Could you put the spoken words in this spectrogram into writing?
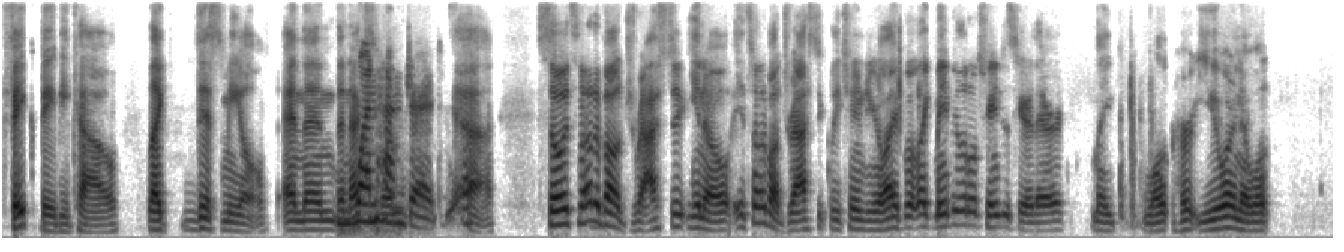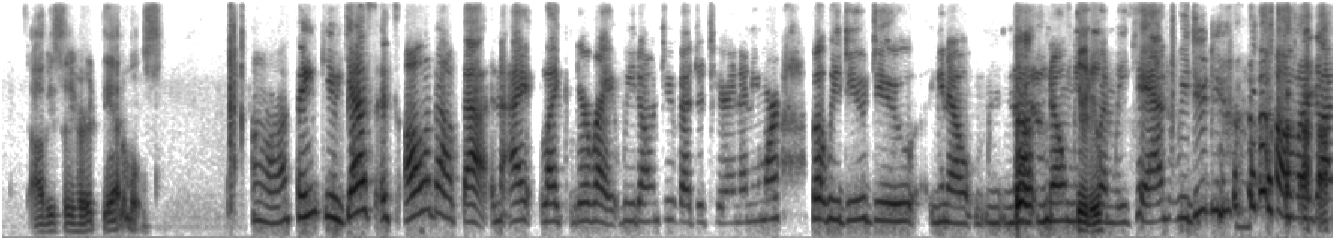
fake baby cow like this meal and then the next 100 one, yeah so it's not about drastic you know it's not about drastically changing your life but like maybe little changes here there like won't hurt you and it won't obviously hurt the animals Oh, thank you. Yes, it's all about that. And I like you're right. We don't do vegetarian anymore, but we do do, you know, not no meat Doo-doo. when we can. We do do Oh my god.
